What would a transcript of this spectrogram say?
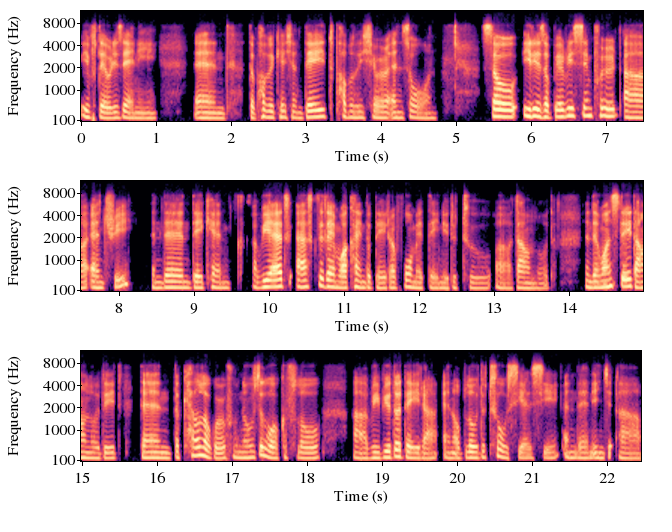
if there is any, and the publication date, publisher, and so on. So it is a very simple uh, entry, and then they can, uh, we ask, asked them what kind of data format they needed to uh, download. And then once they download it, then the cataloger who knows the workflow uh, review the data and upload it to OCLC and then in, uh,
